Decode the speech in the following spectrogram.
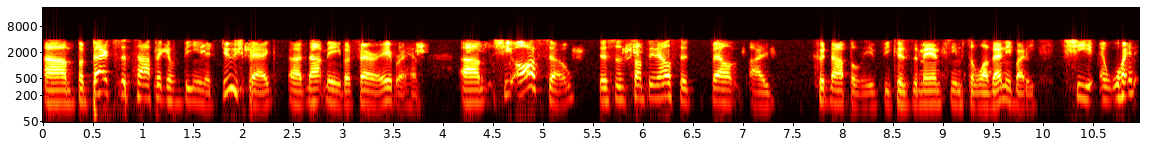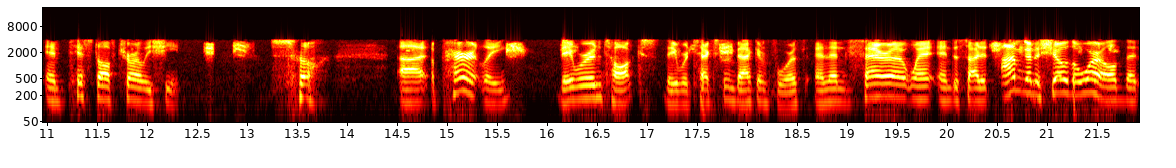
Um, but back to the topic of being a douchebag, uh, not me, but Farrah Abraham. Um, she also, this is something else that felt I could not believe because the man seems to love anybody. She went and pissed off Charlie Sheen. So uh, apparently they were in talks. They were texting back and forth, and then Farrah went and decided, I'm going to show the world that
